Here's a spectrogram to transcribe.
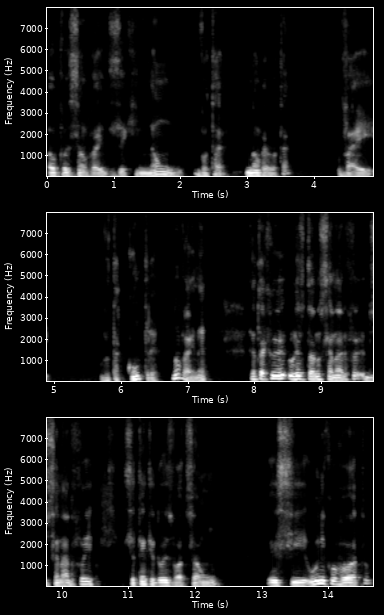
A oposição vai dizer que não votar? Não vai votar? Vai votar contra? Não vai, né? Tanto é que o, resultado no Senado foi, do Senado foi 72 votos a 1. Esse único voto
